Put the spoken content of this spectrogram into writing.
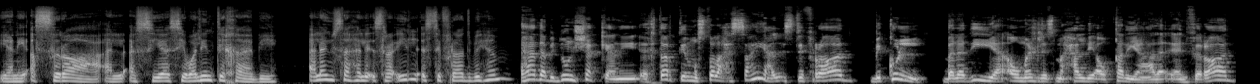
يعني الصراع السياسي والانتخابي ألا يسهل إسرائيل الاستفراد بهم؟ هذا بدون شك يعني اخترت المصطلح الصحيح الاستفراد بكل بلدية أو مجلس محلي أو قرية على انفراد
